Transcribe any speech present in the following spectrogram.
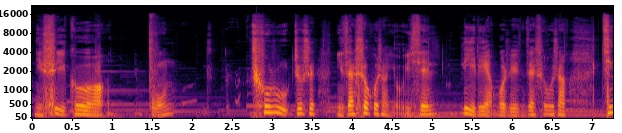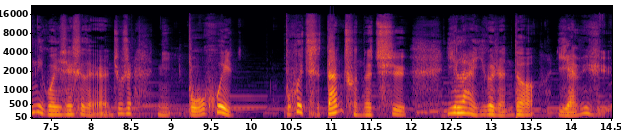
你是一个不出入，就是你在社会上有一些。历练或者你在社会上经历过一些事的人，就是你不会不会只单纯的去依赖一个人的言语，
